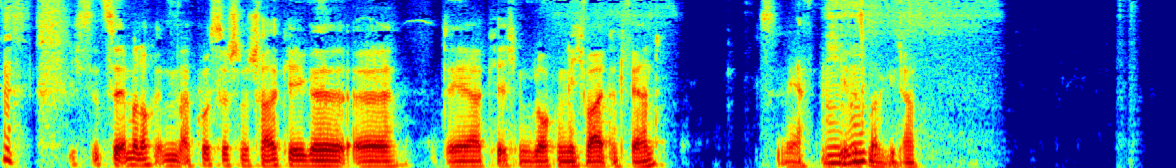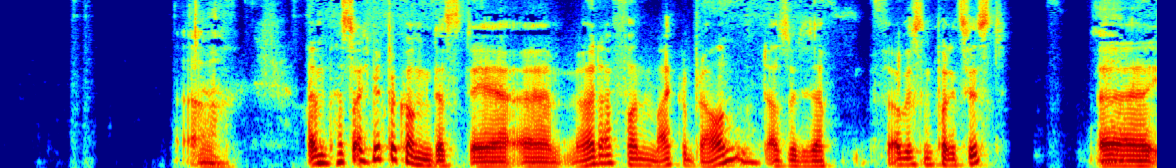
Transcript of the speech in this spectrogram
ich sitze immer noch im akustischen Schallkegel äh, der Kirchenglocken nicht weit entfernt. Das nervt mich mhm. jedes Mal wieder. Ah. Ja. Ähm, hast du eigentlich mitbekommen, dass der äh, Mörder von Michael Brown, also dieser Ferguson-Polizist, äh,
